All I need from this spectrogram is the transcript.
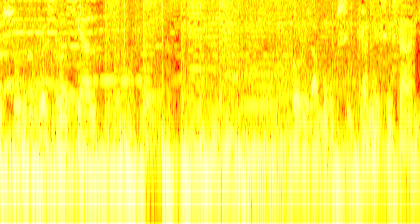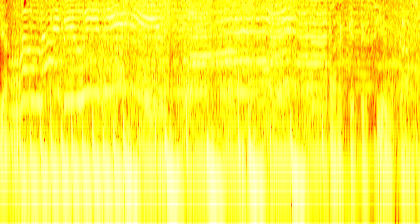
Un sonido esencial con la música necesaria para que te sientas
